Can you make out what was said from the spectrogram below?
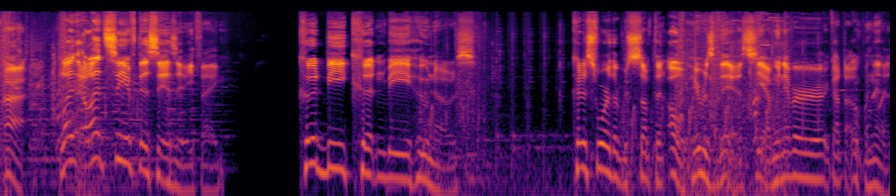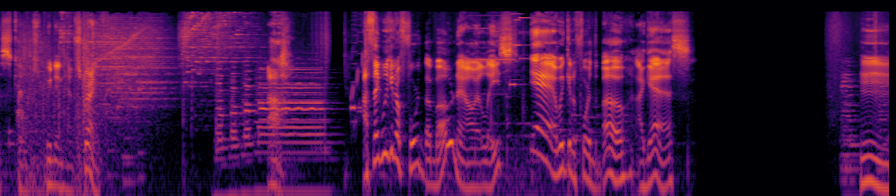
Alright. Let, let's see if this is anything. Could be, couldn't be, who knows. Could have swore there was something. Oh, here was this. Yeah, we never got to open this because we didn't have strength. Ah. I think we can afford the bow now, at least. Yeah, we can afford the bow, I guess. Hmm.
